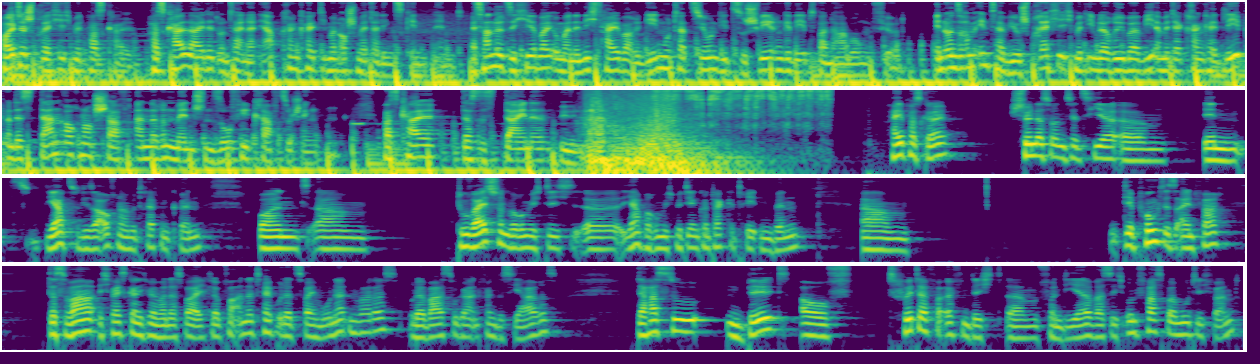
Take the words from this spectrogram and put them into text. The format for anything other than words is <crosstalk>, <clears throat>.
Heute spreche ich mit Pascal. Pascal leidet unter einer Erbkrankheit, die man auch Schmetterlingskind nennt. Es handelt sich hierbei um eine nicht heilbare Genmutation, die zu schweren Gewebsvernarbungen führt. In unserem Interview spreche ich mit ihm darüber, wie er mit der Krankheit lebt und es dann auch noch schafft, anderen Menschen so viel Kraft zu schenken. Pascal, das ist deine Bühne. Hi Pascal, schön, dass wir uns jetzt hier ähm, in, ja, zu dieser Aufnahme treffen können. Und ähm, Du weißt schon, warum ich dich, äh, ja, warum ich mit dir in Kontakt getreten bin. Ähm, der Punkt ist einfach, das war, ich weiß gar nicht mehr, wann das war. Ich glaube, vor anderthalb oder zwei Monaten war das. Oder war es sogar Anfang des Jahres. Da hast du ein Bild auf Twitter veröffentlicht ähm, von dir, was ich unfassbar mutig fand.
